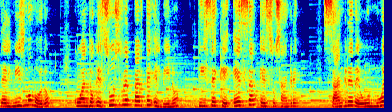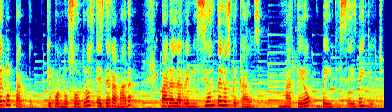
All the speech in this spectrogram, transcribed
Del mismo modo, cuando Jesús reparte el vino, dice que esa es su sangre, sangre de un nuevo pacto que por nosotros es derramada para la remisión de los pecados. Mateo 26:28.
